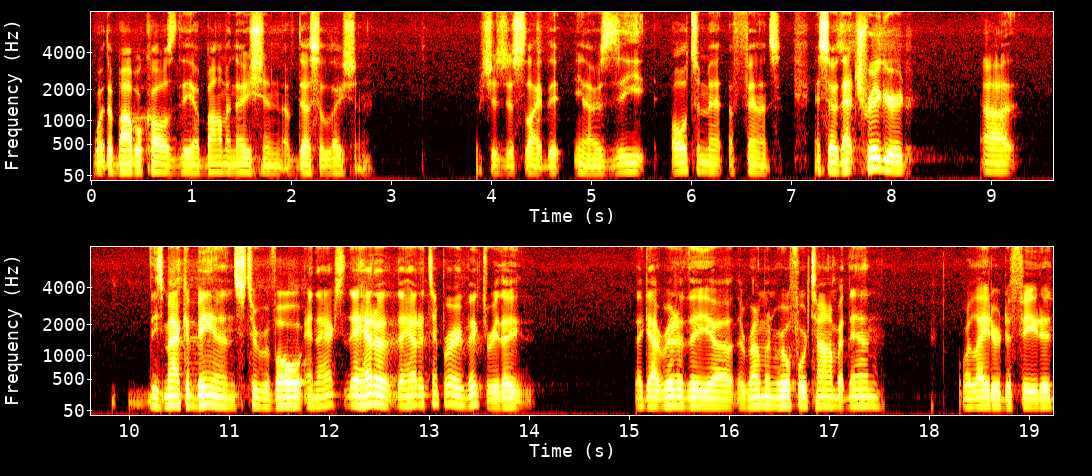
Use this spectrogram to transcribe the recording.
what the Bible calls the abomination of desolation, which is just like the, you know, is the ultimate offense. And so that triggered uh, these Maccabeans to revolt, and they actually they had a they had a temporary victory. They They got rid of the, uh, the Roman rule for a time, but then were later defeated.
